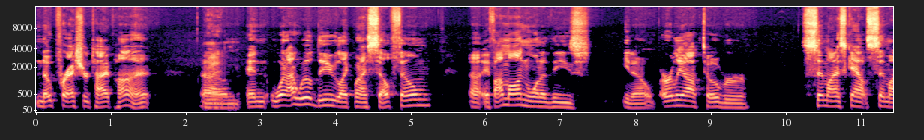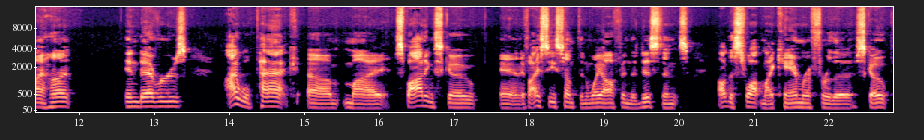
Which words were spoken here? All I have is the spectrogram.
no pressure type hunt. Right. Um, and what I will do, like when I self film, uh, if I'm on one of these you know, early October semi scout, semi hunt endeavors, I will pack um, my spotting scope. And if I see something way off in the distance, I'll just swap my camera for the scope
